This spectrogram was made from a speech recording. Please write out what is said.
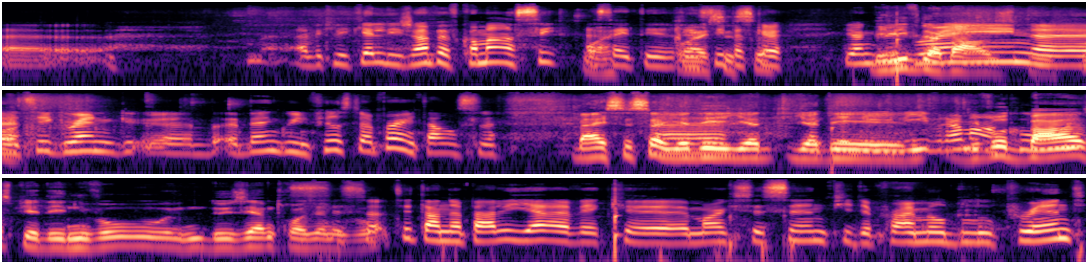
euh, avec lesquels les gens peuvent commencer à s'intéresser. parce que Young Brain, euh, Ben Greenfield, c'est un peu intense. Là. Ben, c'est ça. Il y a des, il y a, il y a des, niveaux de base, puis il y a des niveaux, deuxième, troisième niveau. Tu en as parlé hier avec Mark Sisson, puis The Primal Blueprint.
